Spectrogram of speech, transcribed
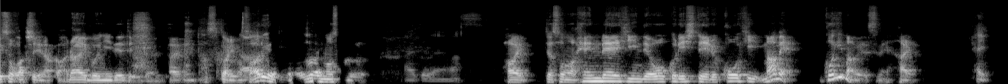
忙しい中、ライブに出ていただいて大変助かります。あありがとうございます。ありがとうございます。はい。じゃあその返礼品でお送りしているコーヒー豆、コーヒー豆ですね。はい。はい。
